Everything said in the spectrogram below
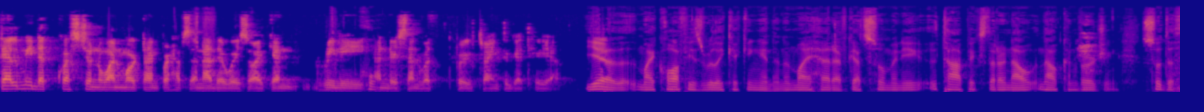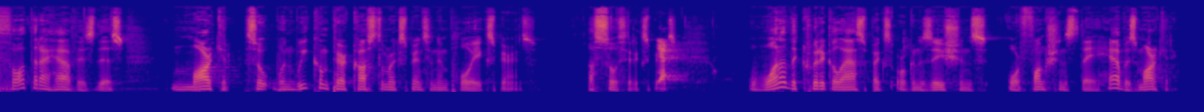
tell me that question one more time, perhaps another way, so I can really cool. understand what we're trying to get here. Yeah. Yeah, my coffee is really kicking in, and in my head, I've got so many topics that are now now converging. So the thought that I have is this: market. So when we compare customer experience and employee experience, associate experience, yeah. one of the critical aspects organizations or functions they have is marketing,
